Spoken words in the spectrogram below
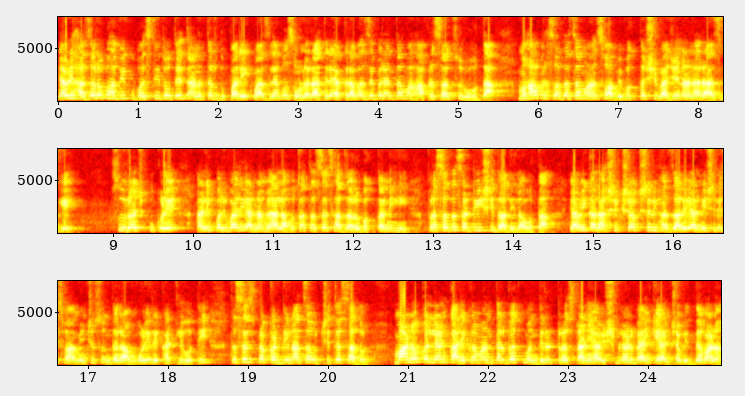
यावेळी हजारो भाविक उपस्थित होते. त्यानंतर दुपारी एक वाजल्यापासून रात्री अकरा वाजेपर्यंत महाप्रसाद सुरू होता. महाप्रसादाचा मान स्वामी भक्त शिवाजी नाना राजगे सूरज पुकळे आणि परिवार यांना मिळाला होता तसेच हजारो भक्तांनीही प्रसादासाठी शिदा दिला होता. यावेळी कला शिक्षक श्री हजारे यांनी श्री स्वामींची सुंदर रांगोळी रेखाटली होती तसेच प्रकट दिनाचा औचित्य साधून मानव कल्याण कार्यक्रमांतर्गत मंदिर ट्रस्ट आणि आयुष ब्लड बँक यांच्या विद्यमानं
